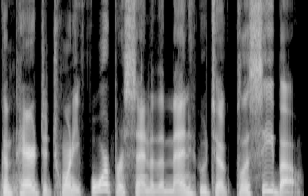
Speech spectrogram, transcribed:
compared to 24% of the men who took placebo.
